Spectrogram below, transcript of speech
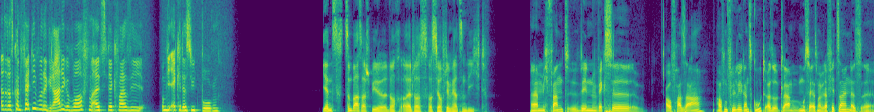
Also das Konfetti wurde gerade geworfen, als wir quasi um die Ecke der Süd bogen. Jens, zum Barca-Spiel noch etwas, was dir auf dem Herzen liegt. Ähm, ich fand den Wechsel auf Hazard auf dem Flügel ganz gut. Also klar, muss er erstmal wieder fit sein, das äh,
